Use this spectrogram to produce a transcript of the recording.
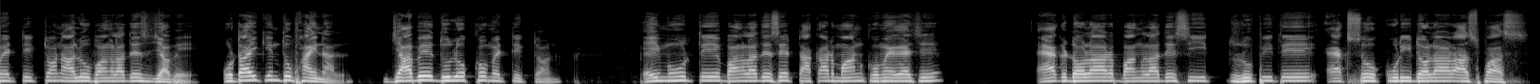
মেট্রিক টন আলু বাংলাদেশ যাবে। ওটাই কিন্তু ফাইনাল। যাবে দু লক্ষ মেট্রিক টন। এই মুহূর্তে বাংলাদেশের টাকার মান কমে গেছে। এক ডলার বাংলাদেশি রুপিতে একশো কুড়ি ডলার আশপাশ,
